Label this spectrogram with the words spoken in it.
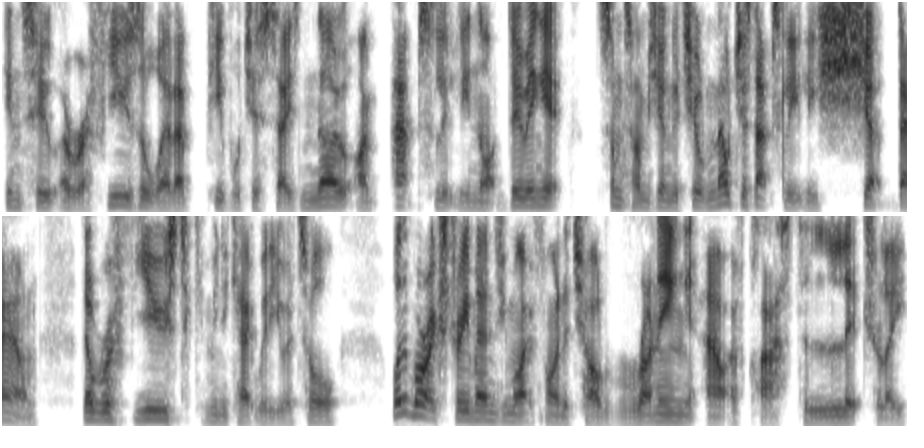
into a refusal where the people just says, no, I'm absolutely not doing it. Sometimes younger children, they'll just absolutely shut down. They'll refuse to communicate with you at all. Or the more extreme end, you might find a child running out of class to literally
